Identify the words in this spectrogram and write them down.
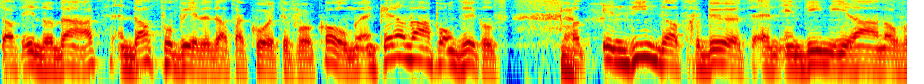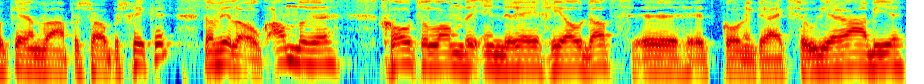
dat inderdaad, en dat probeerde dat akkoord te voorkomen, een kernwapen ontwikkelt. Ja. Want indien dat gebeurt en indien Iran over kernwapens zou beschikken, dan willen ook andere grote landen in de regio dat. Uh, het Koninkrijk Saudi-Arabië.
